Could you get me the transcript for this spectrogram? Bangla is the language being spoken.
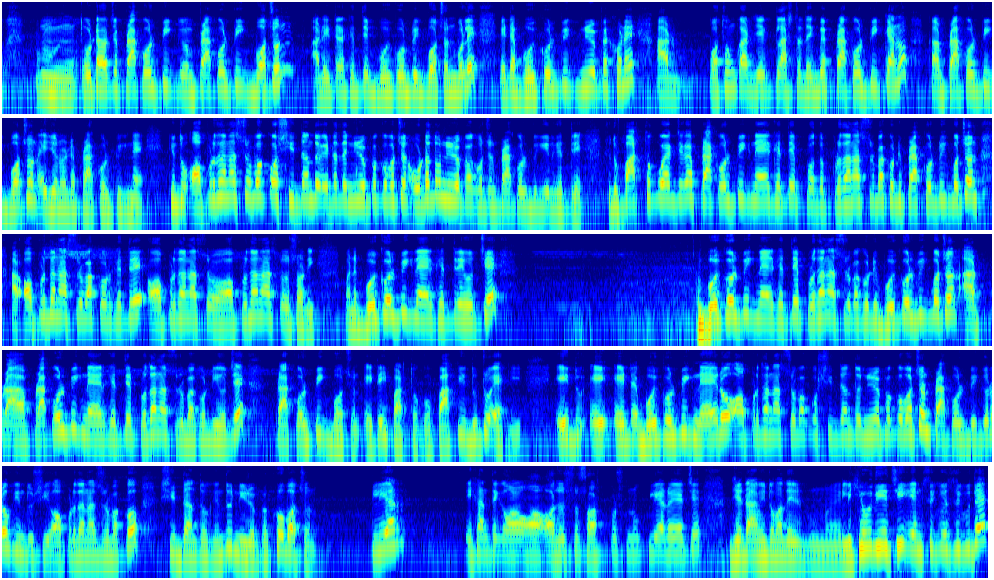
ওটা হচ্ছে প্রাকল্পিক প্রাকল্পিক বচন আর এটার ক্ষেত্রে বৈকল্পিক বচন বলে এটা বৈকল্পিক নিরপেক্ষ নেয়। আর প্রথমকার যে ক্লাসটা দেখবে প্রাকল্পিক কেন? কারণ প্রাকল্পিক বচন, এই জন্য এটা প্রাকল্পিক নেয়। কিন্তু অপ্রধান আশ্রবাক্য সিদ্ধান্ত এটাতে নিরপেক্ষ বচন ওটাতেও নিরপেক্ষ বচন প্রাকল্পিকের ক্ষেত্রে। শুধু পার্থক্য এক জায়গায়, প্রাকল্পিক ন্যায়ের ক্ষেত্রে প্রধানাশ্র বাক্যটি প্রাকল্পিক বচন, আর অপ্রধান আশ্রবাক্যর ক্ষেত্রে অপ্রধান আশ্র অপ্রধান আশ্র সরি মানে বৈকল্পিক ন্যায়ের ক্ষেত্রে হচ্ছে বৈকল্পিক ন্যায়ের ক্ষেত্রে প্রধান আশ্রবাক্যটি বৈকল্পিক বচন আর প্রা- প্রাকল্পিক ন্যায়ের ক্ষেত্রে প্রধান আশ্রবাক্যটি হচ্ছে প্রাকল্পিক বচন। এটাই পার্থক্য, বাকি দুটো একই। এই দু এটা বৈকল্পিক ন্যায়েরও অপ্রধান আশ্রবাক্য সিদ্ধান্ত নিরপেক্ষ বচন, প্রাকল্পিকেরও কিন্তু সেই অপ্রধান আশ্রবাক্য সিদ্ধান্ত কিন্তু নিরপেক্ষ বচন। ক্লিয়ার? এখান থেকে অজস্র শর্ট প্রশ্ন ক্লিয়ার হয়ে যেটা আমি তোমাদের লিখেও দিয়েছি এমসিকিউ এসিকিউতে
